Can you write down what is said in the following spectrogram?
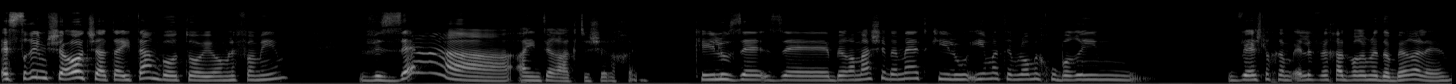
עשרים שעות שאתה איתם באותו יום לפעמים, וזה האינטראקציה שלכם. כאילו זה, זה ברמה שבאמת, כאילו אם אתם לא מחוברים ויש לכם אלף ואחד דברים לדבר עליהם,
